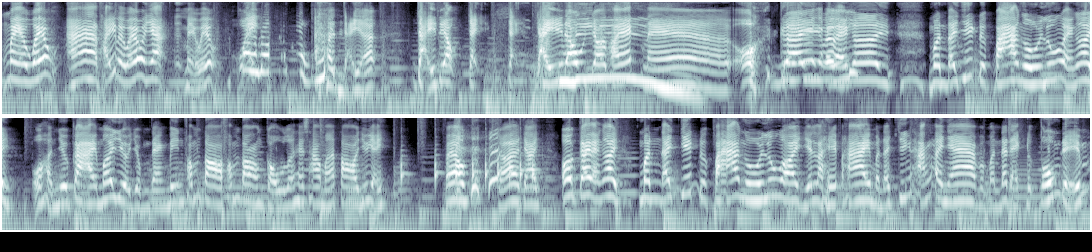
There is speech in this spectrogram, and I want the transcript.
mèo béo. À thấy mèo béo rồi nha. Mèo béo. Ui, à, chạy hả? Chạy đi đâu? Chạy chạy đâu Ui. cho thoát nè. Ok các bạn ơi. Mình đã giết được ba người luôn các bạn ơi. Ủa hình như có ai mới vừa dùng đàn pin phóng to phóng to con cù lên hay sao mà nó to dữ vậy? Phải không? Trời ơi trời. Ok bạn ơi. Mình đã giết được ba người luôn rồi. Vậy là hiệp hai mình đã chiến thắng rồi nha. Và mình đã đạt được 4 điểm.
